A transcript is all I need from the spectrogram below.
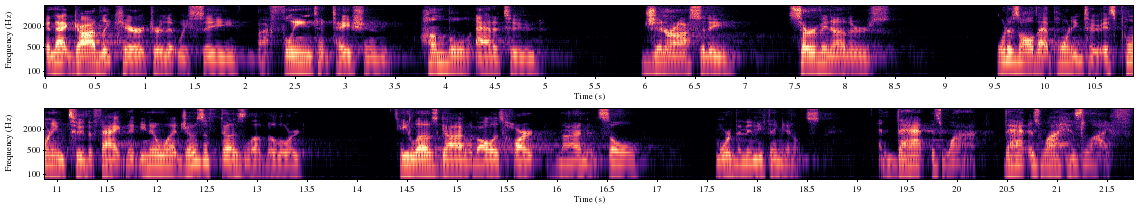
And that godly character that we see by fleeing temptation, humble attitude, generosity, serving others, what is all that pointing to? It's pointing to the fact that, you know what? Joseph does love the Lord. He loves God with all his heart, mind, and soul more than anything else. And that is why, that is why his life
